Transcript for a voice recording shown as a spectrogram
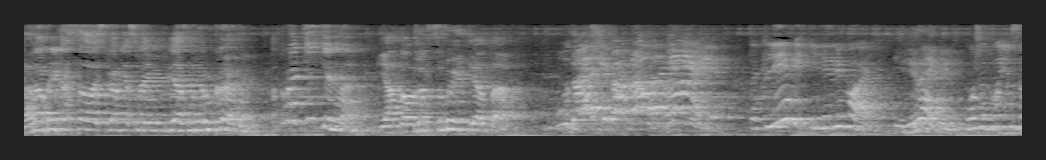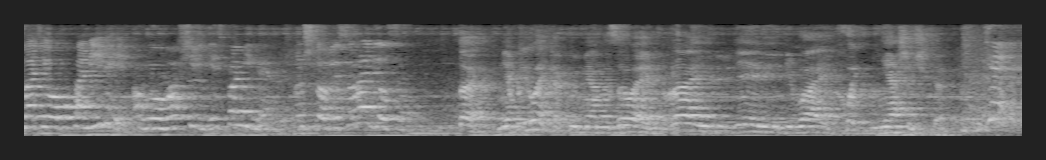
Она прикасалась ко мне своими грязными руками. Отвратительно. Я должен смыть это. Удачи, капрал Дэвид! Левай. Или Райвен. Может, будем звать его по фамилии? А у него вообще есть фамилия? Он что, в лесу родился? Так, мне плевать, как вы меня называете. Рай, Леви, Левай, хоть няшечка. Есть,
